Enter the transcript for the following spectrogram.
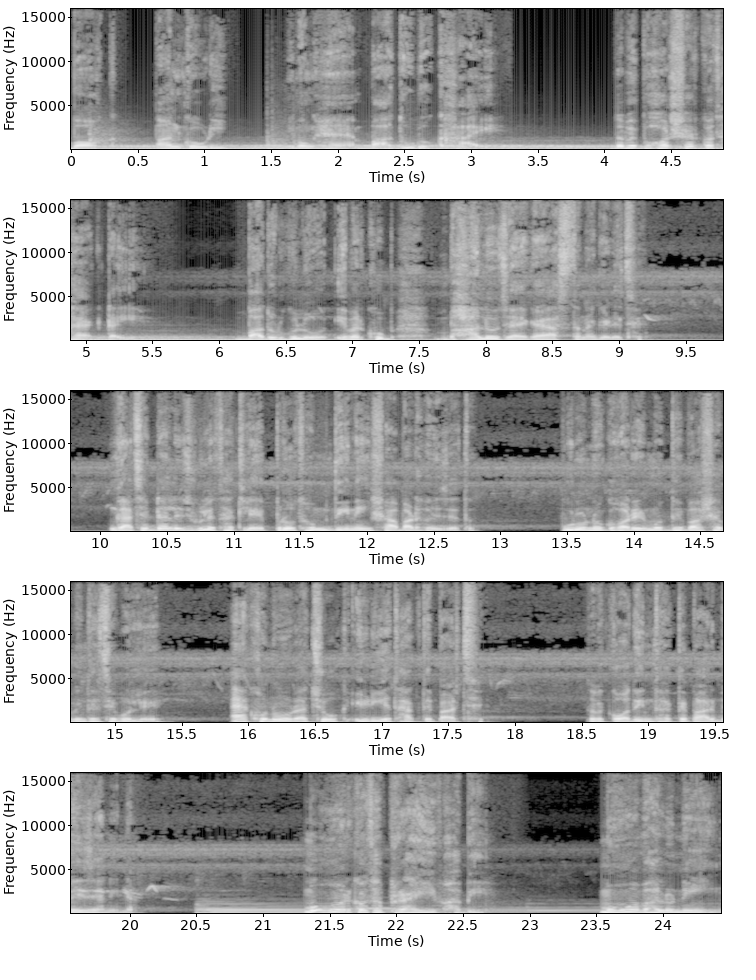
বক, পানকৌড়ি এবং হ্যাঁ বাদুড়ও খায়। তবে ভরসার কথা একটাই বাদুড়গুলো এবার খুব ভালো জায়গায় আস্তানা গেড়েছে। গাছের ডালে ঝুলে থাকলে প্রথম দিনেই সাবার হয়ে যেত। পুরনো ঘরের মধ্যে বাসা বেঁধেছে বলে এখনও ওরা চোখ এড়িয়ে থাকতে পারছে। তবে কদিন থাকতে পারবে জানি না। মহুয়ার কথা প্রায়ই ভাবি। মহুয়া ভালো নেই।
